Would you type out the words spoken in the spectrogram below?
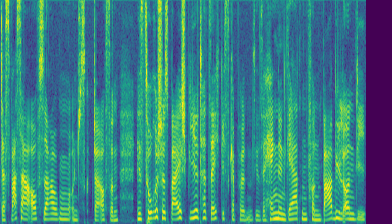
das Wasser aufsaugen. Und es gibt da auch so ein historisches Beispiel tatsächlich. Es gab diese hängenden Gärten von Babylon, die,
